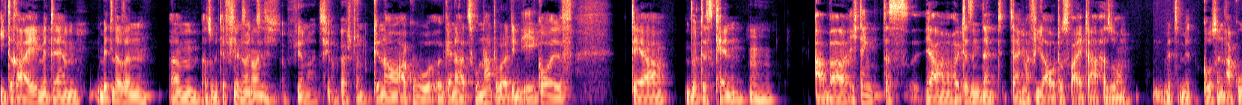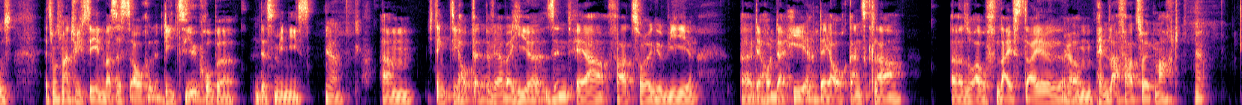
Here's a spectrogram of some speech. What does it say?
i3 mit dem mittleren, ähm, also mit der 94, 96, 94 Ampere-Stunden. Genau, Akku-Generation hat oder den E-Golf, der wird es kennen. Mhm. Aber ich denke, dass, ja, heute sind nicht, sag ich mal, viele Autos weiter, also mit, mit größeren Akkus. Jetzt muss man natürlich sehen, was ist auch die Zielgruppe des Minis. Ja. Ähm, ich denke, die Hauptwettbewerber hier sind eher Fahrzeuge wie äh, der Honda E, der ja auch ganz klar äh, so auf Lifestyle ja. ähm, Pendlerfahrzeug macht. Ja.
